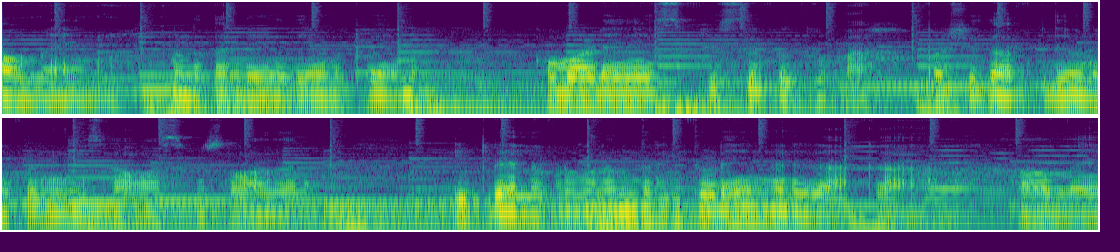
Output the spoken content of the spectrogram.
ఆమెన్. మన తండ్రి అయిన దేవుని ప్రేమ కుమారుడైన యేసుక్రీస్తు కృప పరిశుద్ధాత్మ దేవుని కొన్ని సహవాసం సమాధానం ఇప్పుడు ఎల్లప్పుడు మనందరికీ తోడైనగాక ఆమె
